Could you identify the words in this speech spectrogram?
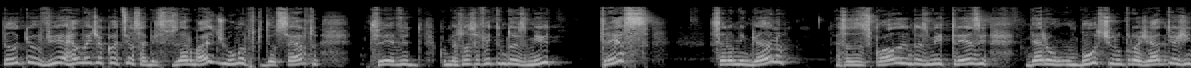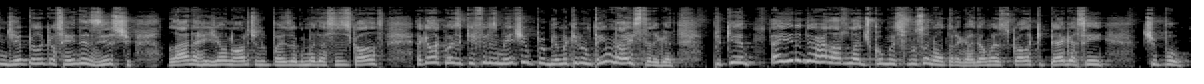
pelo que eu vi, realmente aconteceu, sabe? Eles fizeram mais de uma porque deu certo. Teve, começou a ser feito em 2003, se eu não me engano. Essas escolas, em 2013, deram um boost no projeto e hoje em dia, pelo que eu sei, ainda existe lá na região norte do país alguma dessas escolas. É aquela coisa que, infelizmente, o problema é que não tem mais, tá ligado? Porque aí ele deu um relato lá de como isso funcionou, tá ligado? É uma escola que pega, assim, tipo,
